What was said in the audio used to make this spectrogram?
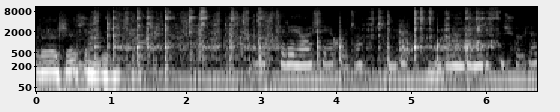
Tereyağı şeyin sonu koyacağım. Evet, tereyağı şeye koyacağım. Şimdi buradan demirisin şöyle.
